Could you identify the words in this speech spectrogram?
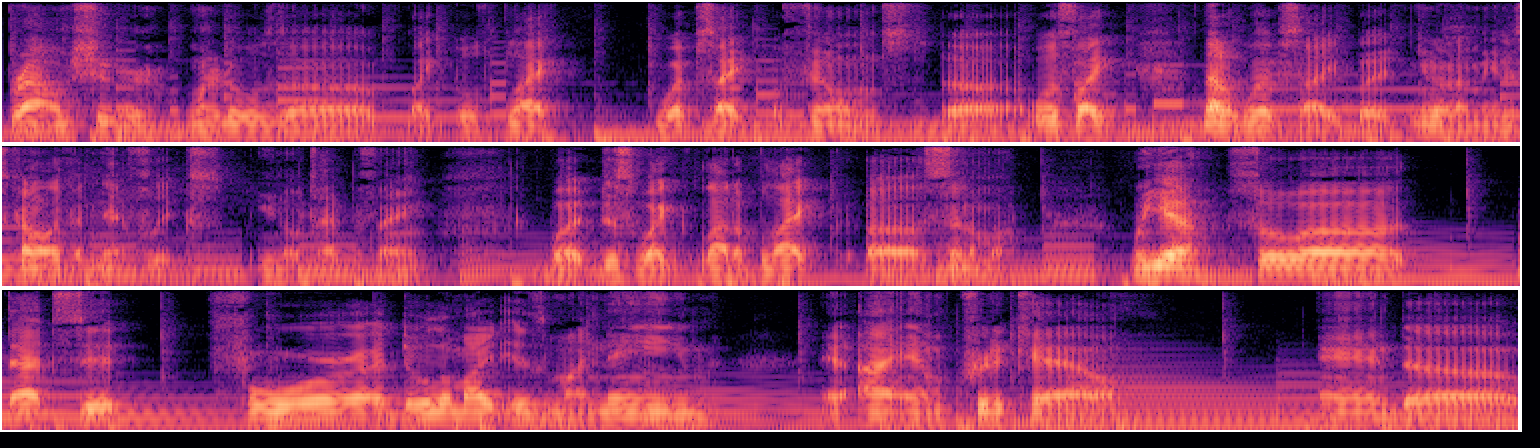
Brown Sugar, one of those uh, like those black website of films. Uh, well, it's like not a website, but you know what I mean. It's kind of like a Netflix, you know, type of thing. But just like a lot of black uh, cinema. Well, yeah. So uh, that's it for Dolemite is my name, and I am Critical, and uh,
